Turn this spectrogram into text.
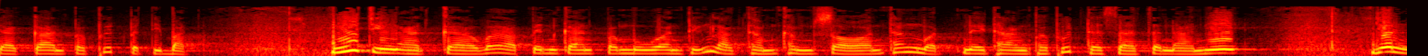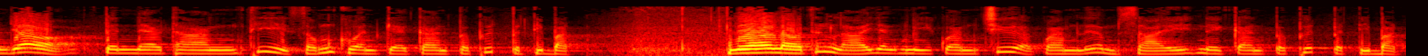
จากการประพฤติปฏิบัติ นี้จึงอาจกล่าวว่าเป็นการประมวลถึงหลักธรรมคำสอนทั้งหมดในทางพระพุทธศาสนานี้ ย่นย่อเป็นแนวทางที่สมควรแก่การประพฤติปฏิบัติ แล้วเราทั้งหลายยังมีความเชื่อความเลื่อมใสในการประพฤติปฏิบัติ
